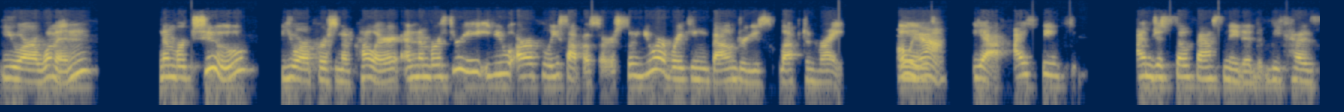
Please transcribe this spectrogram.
you are a woman. Number two you are a person of color. And number three you are a police officer. So you are breaking boundaries left and right oh And yeah. yeah i think i'm just so fascinated because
